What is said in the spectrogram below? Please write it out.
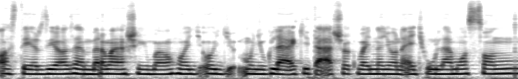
azt érzi az ember a másikban, hogy, hogy mondjuk lelkitársak, vagy nagyon egy hullámosszon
